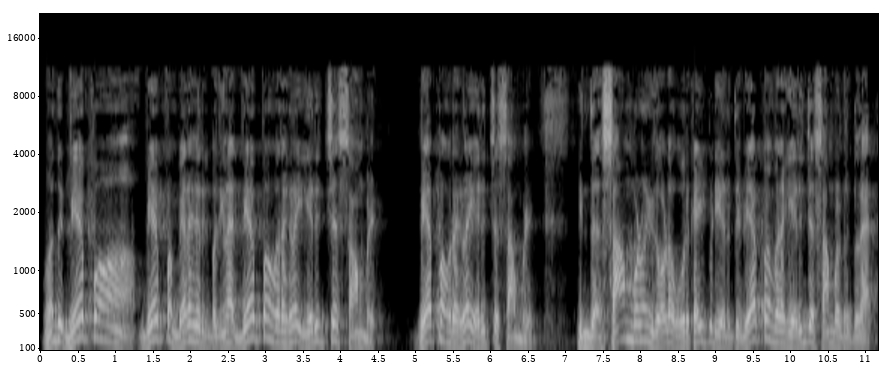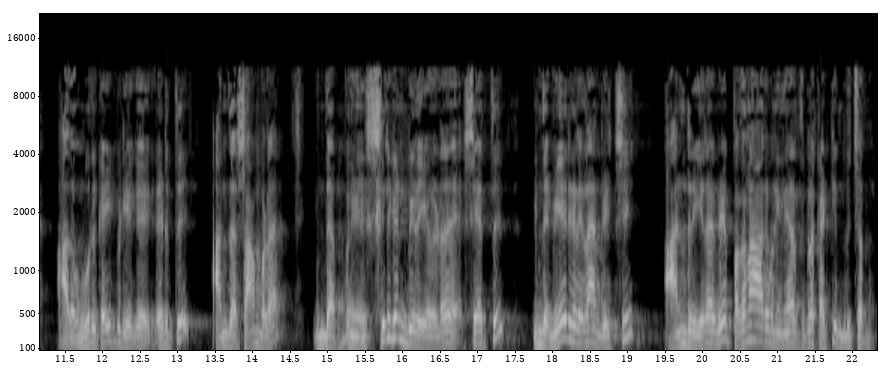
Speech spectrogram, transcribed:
வந்து வேப்பம் வேப்பம் விறகு இருக்கு பார்த்தீங்களா வேப்பம் விறகுல எரிச்ச சாம்பல். வேப்பம் விறகுல எரிச்ச சாம்பல். இந்த சாம்பலும் இதோட ஒரு கைப்பிடி எடுத்து வேப்பம் விறகு எரிஞ்ச சாம்பல் இருக்குல்ல அதை ஒரு கைப்பிடி எடுத்து அந்த சாம்பலை இந்த சிறுகன் பீலையோட சேர்த்து இந்த வேர்களை எல்லாம் வச்சு அன்று இரவே பதினாறு மணி நேரத்துக்குள்ள கட்டி முடிச்சிடணும்.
